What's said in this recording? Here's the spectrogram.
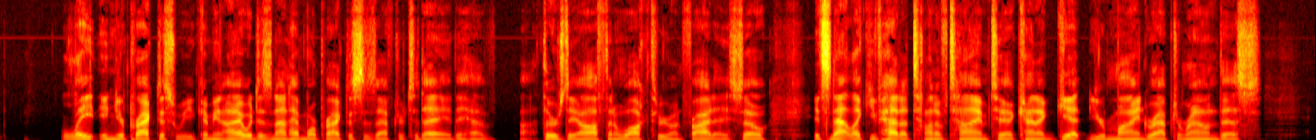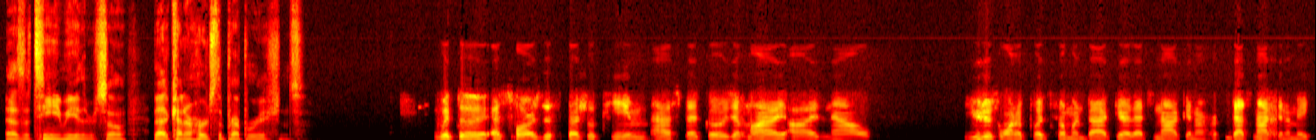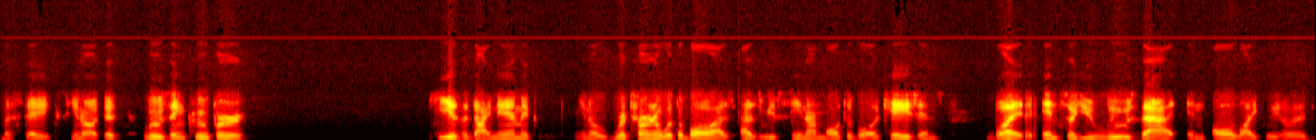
late in your practice week. I mean, Iowa does not have more practices after today. They have uh, Thursday off, then a walkthrough on Friday. So it's not like you've had a ton of time to kind of get your mind wrapped around this as a team either. So that kind of hurts the preparations. With the as far as the special team aspect goes, in my eyes now, you just want to put someone back there that's not gonna that's not gonna make mistakes. You know, it's losing Cooper. He is a dynamic, you know, returner with the ball as as we've seen on multiple occasions. But and so you lose that in all likelihood.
